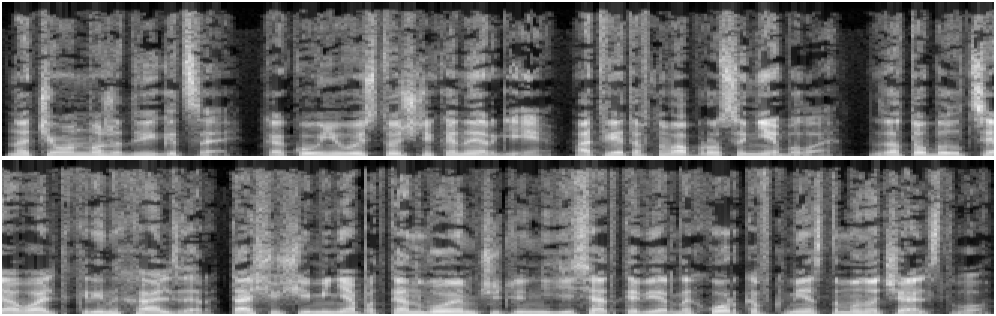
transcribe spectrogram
На чем он может двигаться? Какой у него источник энергии? Ответов на вопросы не было. Зато был Теовальд Кринхальзер, тащущий меня под конвоем чуть ли не десятка верных орков к местному начальству начальству.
